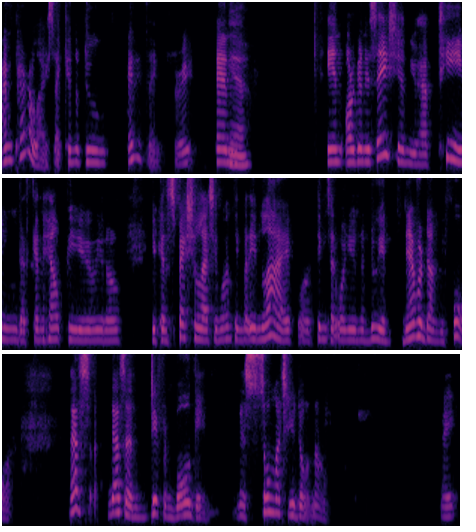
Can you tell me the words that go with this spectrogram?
I'm paralyzed. I cannot do anything, right? And yeah in organization you have team that can help you you know you can specialize in one thing but in life or things that what you're going to do you've never done before that's that's a different ball game there's so much you don't know. Right?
